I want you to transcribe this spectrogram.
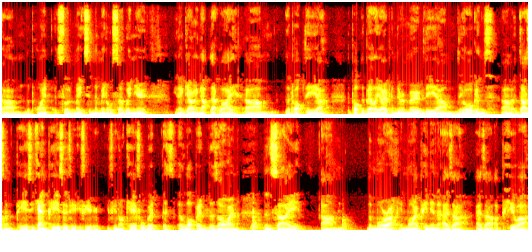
um, the point, it sort of meets in the middle. So when you're, you know, going up that way, um, the pop the, uh, pop the belly open to remove the um, the organs, um, it doesn't pierce. You can pierce it if you if you if you're not careful, but it's a lot better design than say um, the Mora, in my opinion, as a as a, a pure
